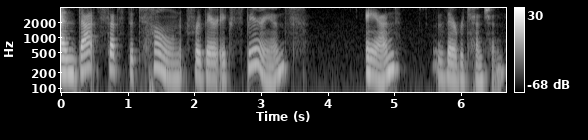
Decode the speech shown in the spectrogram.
And that sets the tone for their experience and their retention.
